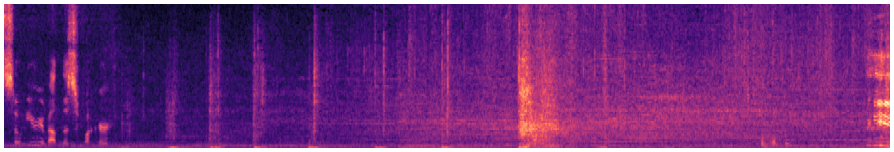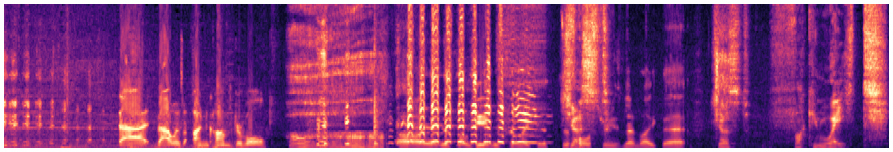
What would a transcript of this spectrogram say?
What's so eerie about this fucker. That that was uncomfortable. Oh yeah, this whole game has been like this. This whole Just- stream's been like that. Just fucking wait.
